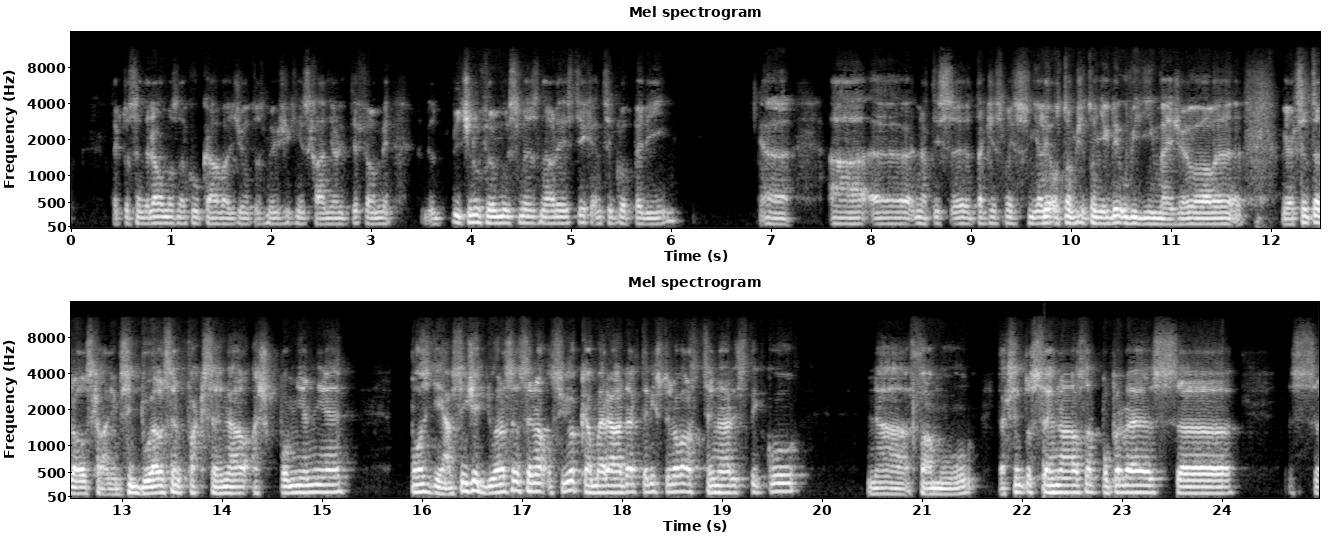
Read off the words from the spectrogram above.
tak to se nedalo moc nakoukávat, že jo, to jsme všichni scháněli ty filmy. Většinu filmů jsme znali z těch encyklopedií, eh, a na ty, takže jsme směli o tom, že to někdy uvidíme, že jo, ale jak se to dalo schánit. Myslím, duel jsem fakt sehnal až poměrně pozdě. Já myslím, že duel jsem sehnal od svého kamaráda, který studoval scenaristiku na FAMu, tak jsem to sehnal snad poprvé s, s,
